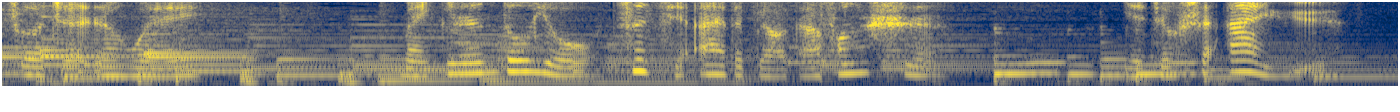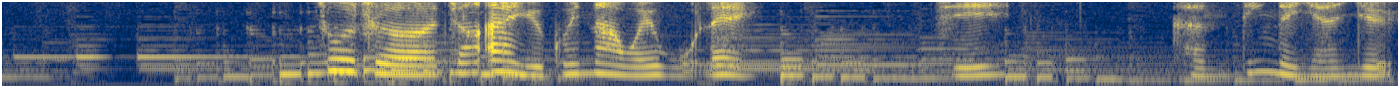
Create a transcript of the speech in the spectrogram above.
作者认为，每个人都有自己爱的表达方式，也就是爱语。作者将爱语归纳为五类，即肯定的言语、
